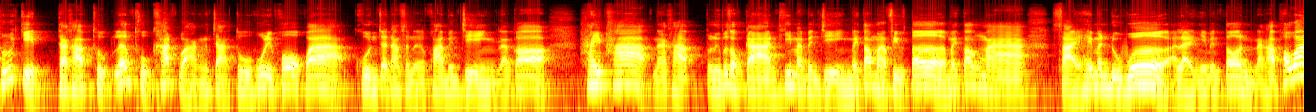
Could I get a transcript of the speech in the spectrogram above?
ธุรกิจนะครับถูกเริ่มถูกคาดหวังจากตัวผู้บริโภคว่าคุณจะนำเสนอความเป็นจริง แล้วก็ให้ภาพนะครับหรือประสบการณ์ที่มันเป็นจริง ไม่ต้องมาฟิลเตอร์ ไม่ต้องมาใส่ให้มันดูเวอร์อะไรอย่างนี้เป็นต้นนะครับ เพราะว่า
